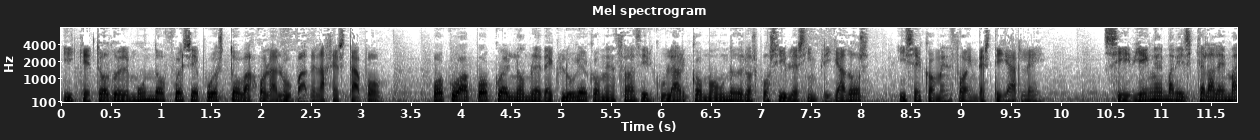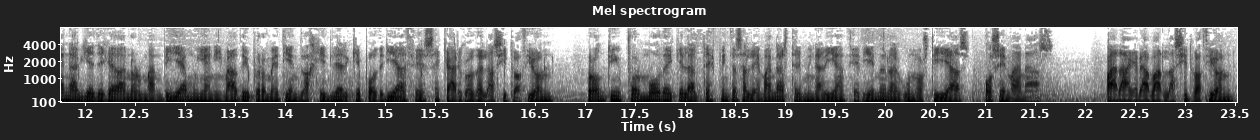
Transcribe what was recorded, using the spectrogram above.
y que todo el mundo fuese puesto bajo la lupa de la Gestapo. Poco a poco el nombre de Kluge comenzó a circular como uno de los posibles implicados y se comenzó a investigarle. Si bien el mariscal alemán había llegado a Normandía muy animado y prometiendo a Hitler que podría hacerse cargo de la situación, pronto informó de que las defensas alemanas terminarían cediendo en algunos días o semanas. Para agravar la situación,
